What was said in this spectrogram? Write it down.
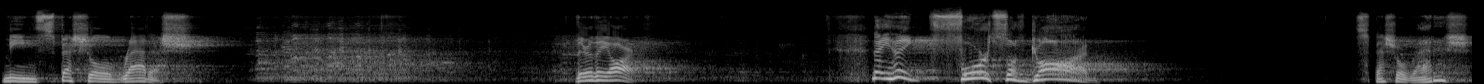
mean special radish. there they are. You think, force of God. Special radish?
